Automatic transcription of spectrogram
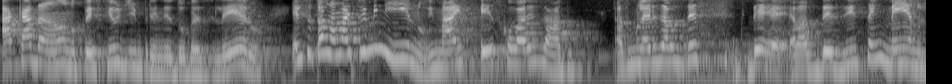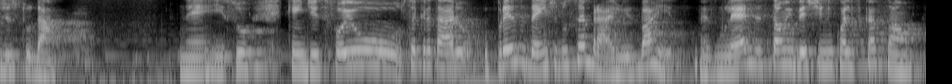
A cada ano, o perfil de empreendedor brasileiro ele se torna mais feminino e mais escolarizado. as mulheres elas, des, de, elas desistem menos de estudar. Né? Isso quem disse foi o secretário, o presidente do Sebrae, Luiz Barreto. As mulheres estão investindo em qualificação,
